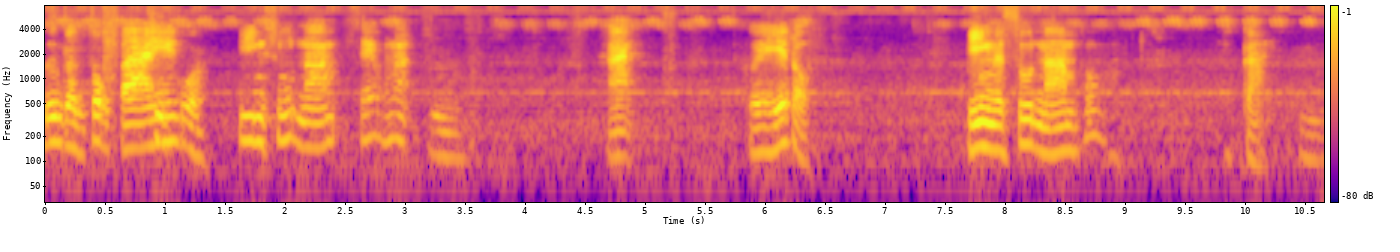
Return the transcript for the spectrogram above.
เดินกันจ้องปลาคิดนี่กว่าปิงสูตรน้ำแซ่บนะอืมฮะเคยเห็นหรอปิงแล้วสูตรน้ำโอ้ไก่อืม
